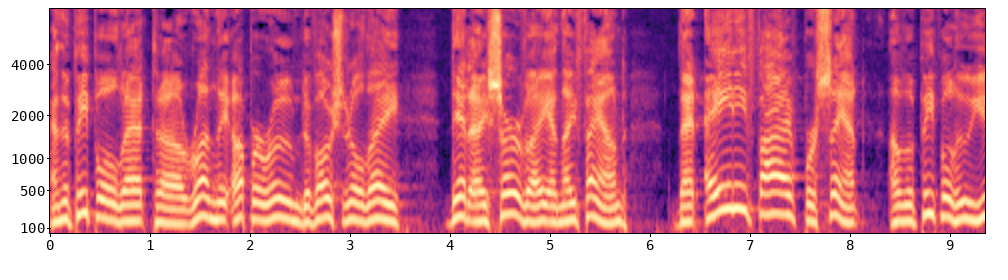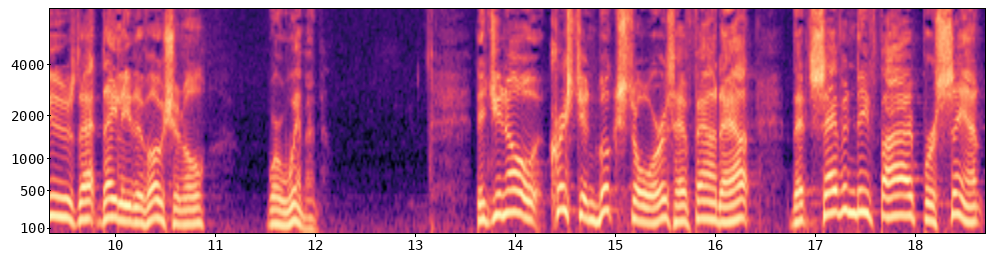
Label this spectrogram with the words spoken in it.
And the people that uh, run the Upper Room devotional, they did a survey and they found that 85% of the people who use that daily devotional were women. Did you know Christian bookstores have found out that 75%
